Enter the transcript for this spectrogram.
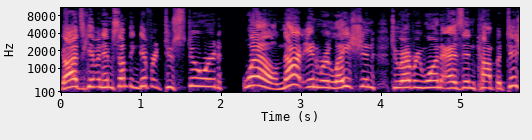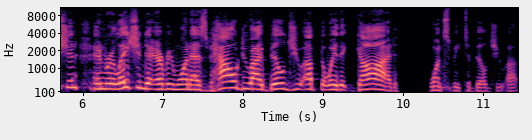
God's given him something different to steward well, not in relation to everyone as in competition, in relation to everyone as how do I build you up the way that God wants me to build you up.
